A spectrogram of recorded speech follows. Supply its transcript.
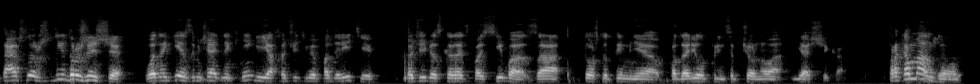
Так что жди, дружище. Вот такие замечательные книги я хочу тебе подарить. И хочу тебе сказать спасибо за то, что ты мне подарил принцип черного ящика. Про команду.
